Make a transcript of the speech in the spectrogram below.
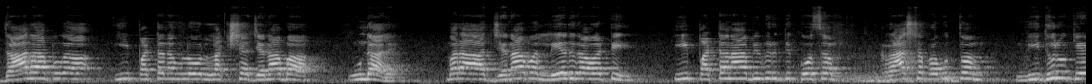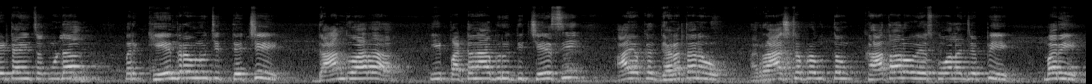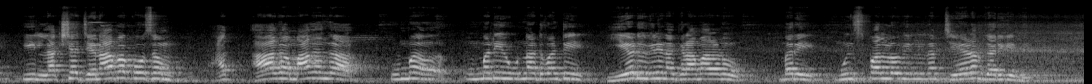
దాదాపుగా ఈ పట్టణంలో లక్ష జనాభా ఉండాలి. మరి ఆ జనాభా లేదు కాబట్టి ఈ పట్టణాభివృద్ధి కోసం రాష్ట్ర ప్రభుత్వం నిధులు కేటాయించకుండా మరి కేంద్రం నుంచి తెచ్చి దాని ద్వారా ఈ పట్టణాభివృద్ధి చేసి ఆ యొక్క ఘనతను రాష్ట్ర ప్రభుత్వం ఖాతాలో వేసుకోవాలని చెప్పి మరి ఈ లక్ష జనాభా కోసం ఆగమాగంగా ఉమ్మ ఉమ్మడి ఉన్నటువంటి ఏడు విలీన గ్రామాలను మరి మున్సిపల్లో విలీనం చేయడం జరిగింది.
